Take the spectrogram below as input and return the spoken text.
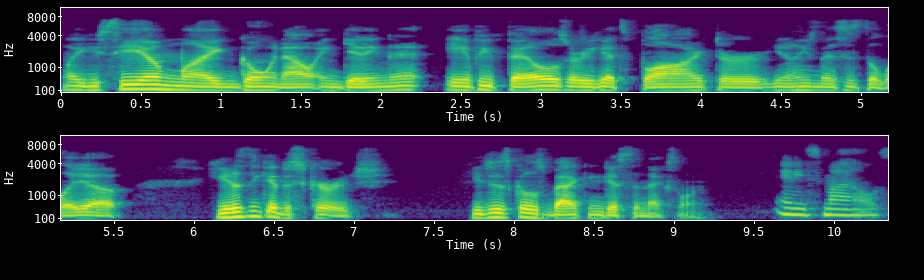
like you see him like going out and getting it, if he fails or he gets blocked or you know he misses the layup, he doesn't get discouraged. He just goes back and gets the next one. And he smiles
